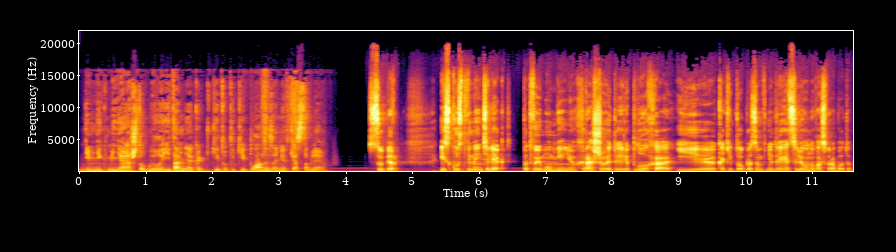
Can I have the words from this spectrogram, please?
дневник меня, что было, и там я как какие-то вот такие планы, заметки оставляю. Супер. Искусственный интеллект, по твоему мнению, хорошо это или плохо, и каким-то образом внедряется ли он у вас в работу?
